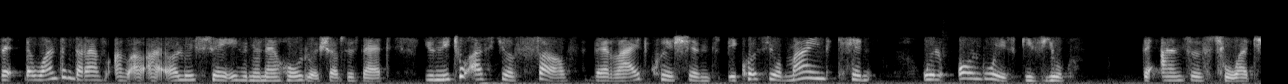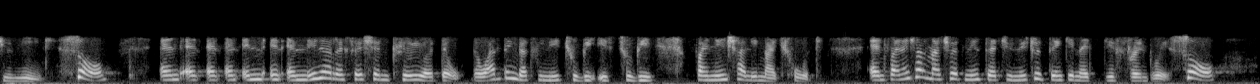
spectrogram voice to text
the the one thing that I've, I've, I always say, even when I hold workshops, is that you need to ask yourself the right questions because your mind can will always give you the answers to what you need. So, and and and and, and, and in a recession period, the the one thing that we need to be is to be financially matured, and financial matured means that you need to think in a different way. So.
